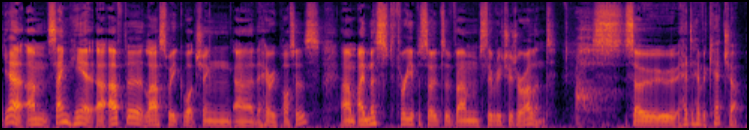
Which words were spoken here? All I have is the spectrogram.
Yeah, um, same here. Uh, after last week watching uh, the Harry Potters, um, I missed three episodes of um, Celebrity Treasure Island, S- so had to have a catch up.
